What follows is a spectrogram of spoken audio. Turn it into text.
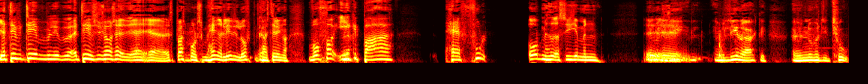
Ja, det, det, det synes jeg også er, er et spørgsmål, som hænger lidt i luften, Karl Stillinger. Hvorfor ikke bare have fuld åbenhed og sige, jamen... Jamen, Øh, lige, jamen lige nøjagtigt. Altså nu har de to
